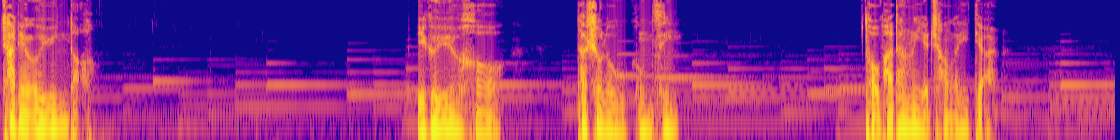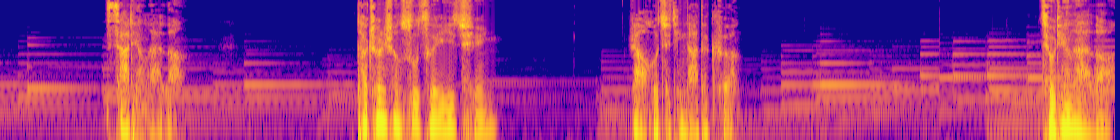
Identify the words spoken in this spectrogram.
差点饿晕倒。一个月后，他瘦了五公斤，头发当然也长了一点儿。夏天来了。他穿上素色衣裙，然后去听他的课。秋天来了，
